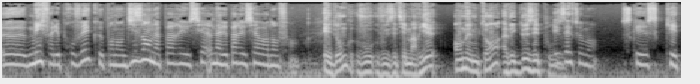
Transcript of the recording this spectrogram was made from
Euh, mais il fallait prouver que pendant dix ans, on n'avait pas réussi à avoir d'enfants. et donc vous vous étiez marié en même temps avec deux épouses. Exactement. Ce qui, est, ce, qui est,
